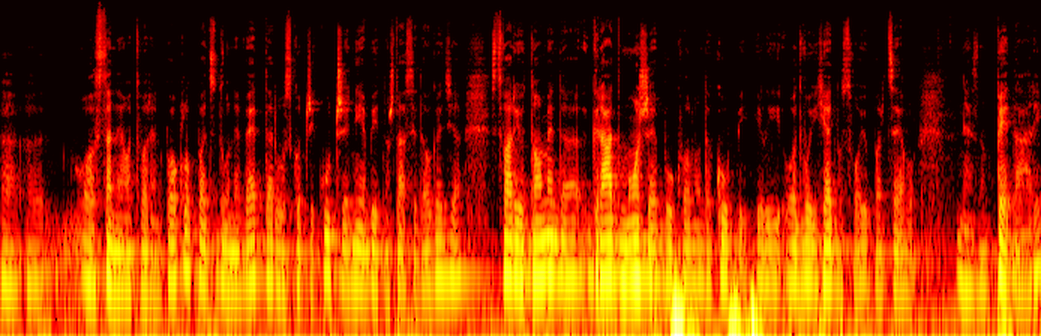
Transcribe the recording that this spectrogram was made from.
uh, uh, ostane otvoren poklopac, dune vetar, uskoči kuće, nije bitno šta se događa. Stvari u tome da grad može bukvalno da kupi ili odvoji jednu svoju parcelu, ne znam, pet ari,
